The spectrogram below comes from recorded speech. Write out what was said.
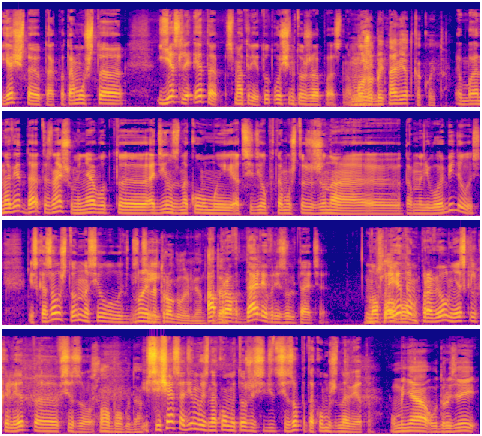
Я считаю так, потому что если это, смотри, тут очень тоже опасно. Может Мы... быть, навет какой-то. Э, навет, да. Ты знаешь, у меня вот э, один знакомый отсидел, потому что жена э, там на него обиделась и сказала, что он насиловал их детей. Ну или трогал ребенка. Оправдали да. в результате. Ну, но ну, при этом Богу. провел несколько лет в СИЗО. Слава Богу, да. И сейчас один мой знакомый тоже сидит в СИЗО по такому же навету. У меня у друзей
